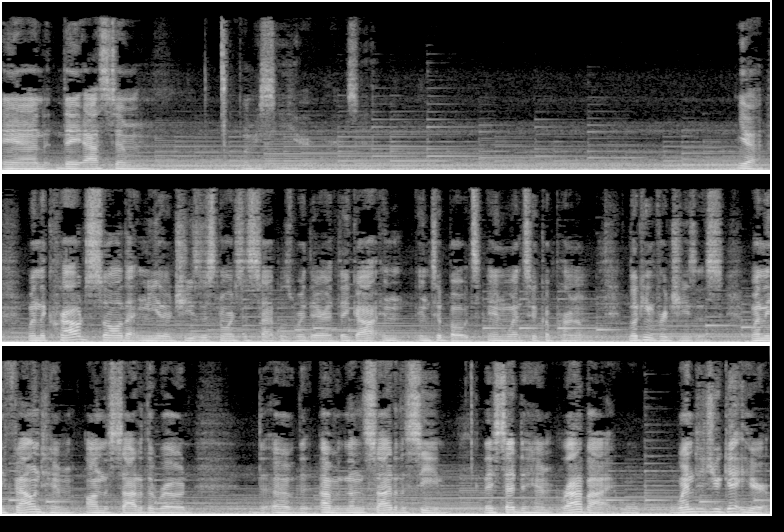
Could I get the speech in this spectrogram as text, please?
and they asked him. Let me see here. Yeah, when the crowd saw that neither Jesus nor his disciples were there, they got in, into boats and went to Capernaum, looking for Jesus. When they found him on the side of the road, uh, the, um, on the side of the sea, they said to him, Rabbi, when did you get here?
